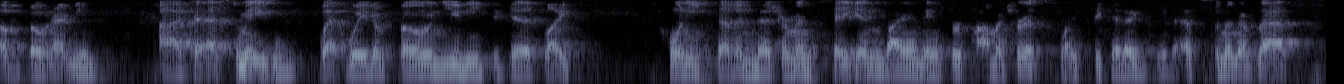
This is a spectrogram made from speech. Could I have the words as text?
of, bone. I mean, uh, to estimate wet weight of bone, you need to get like 27 measurements taken by an anthropometrist, like to get a good estimate of that.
